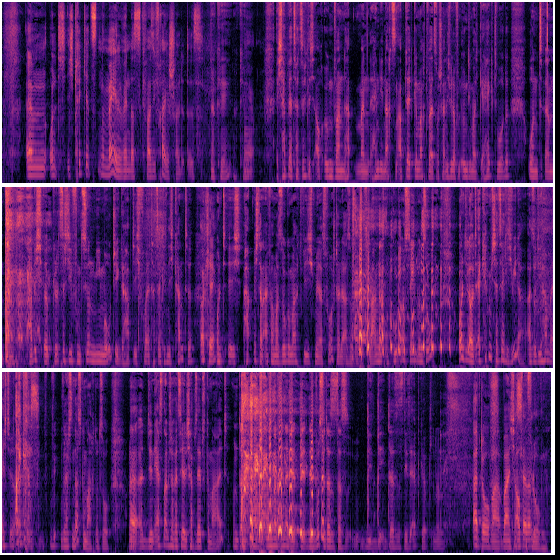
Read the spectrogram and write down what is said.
Ähm, und ich kriege jetzt eine Mail, wenn das quasi freigeschaltet ist. okay, okay. Ja. Ich habe ja tatsächlich auch irgendwann mein Handy nachts ein Update gemacht, weil es wahrscheinlich wieder von irgendjemand gehackt wurde. Und ähm, dann habe ich äh, plötzlich die Funktion Memoji gehabt, die ich vorher tatsächlich nicht kannte. Okay. Und ich habe mich dann einfach mal so gemacht, wie ich mir das vorstelle. Also so schlank und gut aussehend und so. Und die Leute erkennen mich tatsächlich wieder. Also die haben echt. äh, Ach, krass. Wie, wie hast du denn das gemacht und so? Und dann, äh, den ersten habe ich noch erzählt, ich habe selbst gemalt. Und dann kam irgendwann einer, der, der, der wusste, dass es, das, die, die, dass es diese App gibt. Und dann Ah, doof. war, war ich Das aufgeflogen.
